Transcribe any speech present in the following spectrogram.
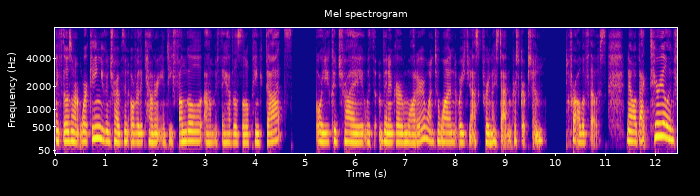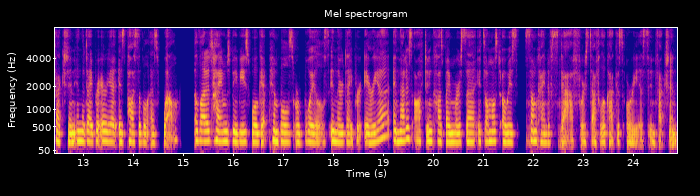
If those aren't working, you can try with an over the counter antifungal um, if they have those little pink dots. Or you could try with vinegar and water one to one, or you can ask for a nystatin prescription for all of those. Now, a bacterial infection in the diaper area is possible as well. A lot of times, babies will get pimples or boils in their diaper area, and that is often caused by MRSA. It's almost always some kind of staph or Staphylococcus aureus infection.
